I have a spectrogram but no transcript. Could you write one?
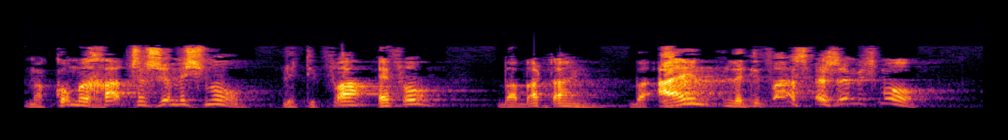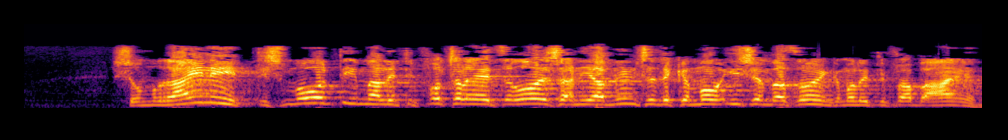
מקום אחד שהשם ישמור. לטיפה, איפה? בבת עין. בעין, לטיפה שהשם ישמור. שומרייני, תשמור אותי מהלטיפות של היצרו, שאני אבין שזה כמו אישם בסוין, כמו לטיפה בעין.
